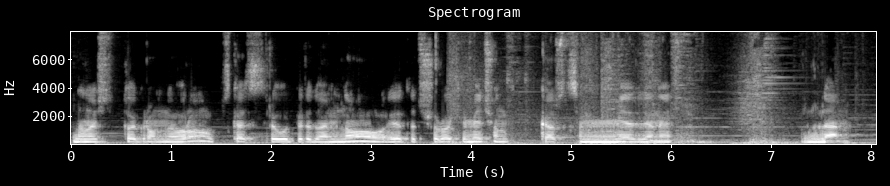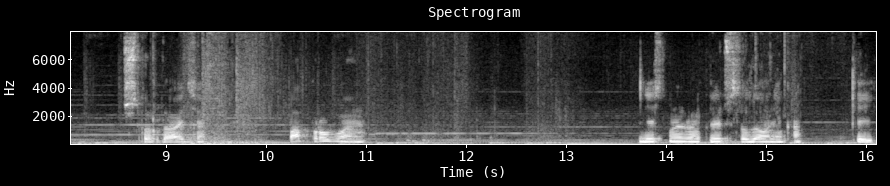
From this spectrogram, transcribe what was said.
Наносит огромный урон, выпускает стрелу перед вами. Но этот широкий меч, он кажется медленный. Да. Что ж, давайте попробуем. Здесь нужен ключ садовника. Окей.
